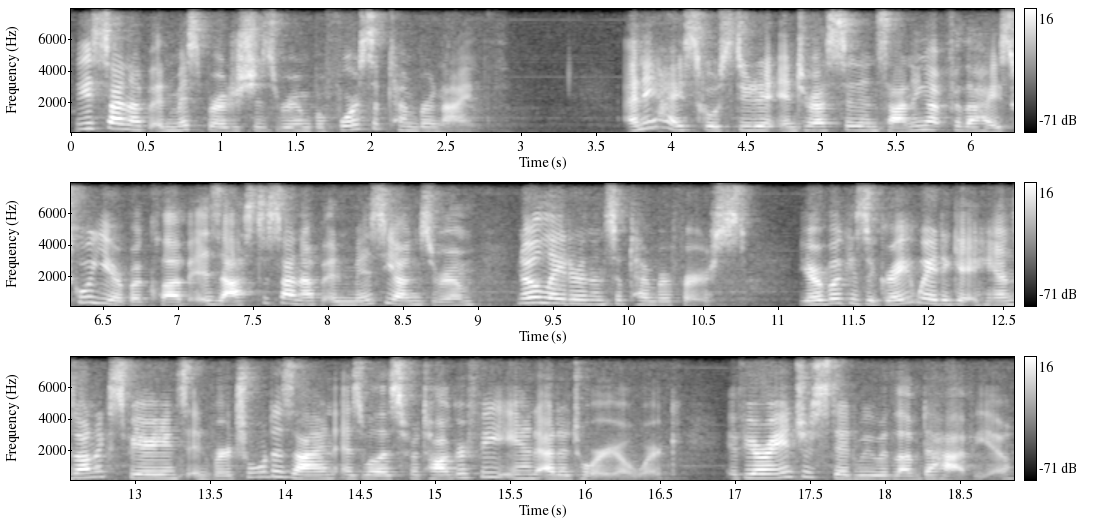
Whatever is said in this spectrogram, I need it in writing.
please sign up in Miss Burdish's room before September 9th. Any high school student interested in signing up for the high school yearbook club is asked to sign up in Ms. Young's room no later than September 1st. Yearbook is a great way to get hands-on experience in virtual design as well as photography and editorial work. If you are interested, we would love to have you.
